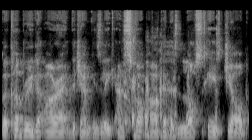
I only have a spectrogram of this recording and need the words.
but Club Brugge are out of the Champions League and Scott Parker has lost his job.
